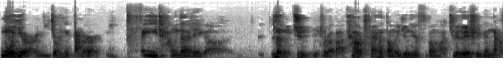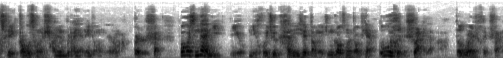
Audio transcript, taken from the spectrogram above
诺伊尔，你就是那大门你非常的这个冷峻，你知道吧？他要穿上党卫军那些服装的话，绝对是一个纳粹高层杀人不眨眼那种，你知道吗？倍儿帅。包括现在你你你回去看一些党卫军高层的照片，都是很帅的啊。德国人是很帅的。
